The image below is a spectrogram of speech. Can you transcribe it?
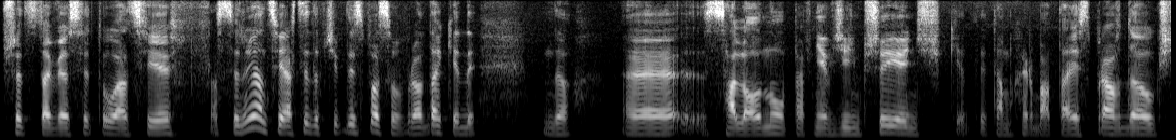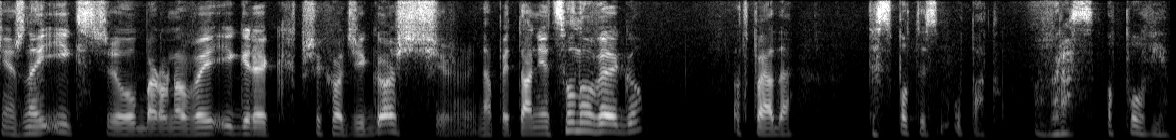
przedstawia sytuację w fascynujący, arcydowcipny sposób, prawda? Kiedy do salonu, pewnie w dzień przyjęć, kiedy tam herbata jest prawda u księżnej X czy u baronowej Y, przychodzi gość na pytanie, co nowego? Odpowiada, despotyzm upadł, wraz opowiem.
